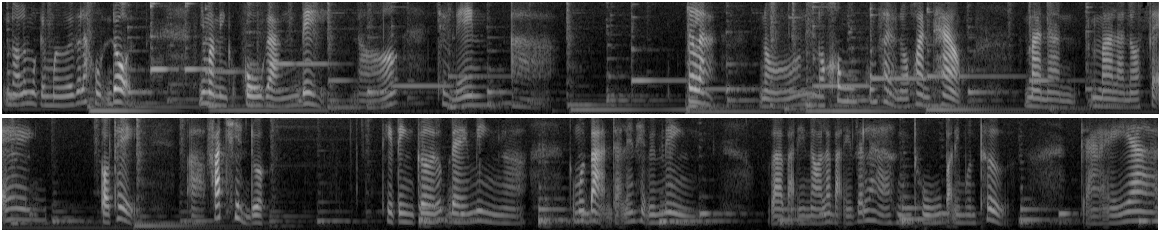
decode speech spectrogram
nó là một cái mớ rất là hỗn độn. Nhưng mà mình cũng cố gắng để nó trở nên à, tức là nó nó không không phải là nó hoàn hảo mà là mà là nó sẽ có thể à, phát triển được. Thì tình cờ lúc đấy mình à, có một bạn đã liên hệ với mình và bạn ấy nói là bạn ấy rất là hứng thú bạn ấy muốn thử cái à,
